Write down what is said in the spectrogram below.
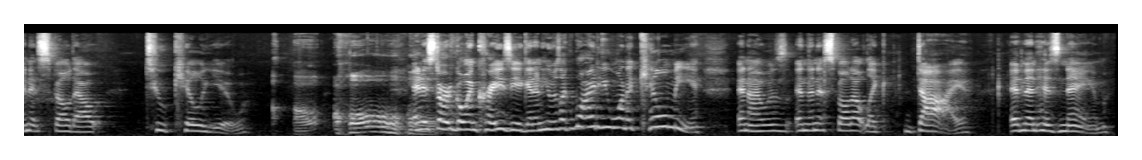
And it spelled out to kill you. Oh. Oh. And it started going crazy again, and he was like, "Why do you want to kill me?" And I was, and then it spelled out like die, and then his name,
